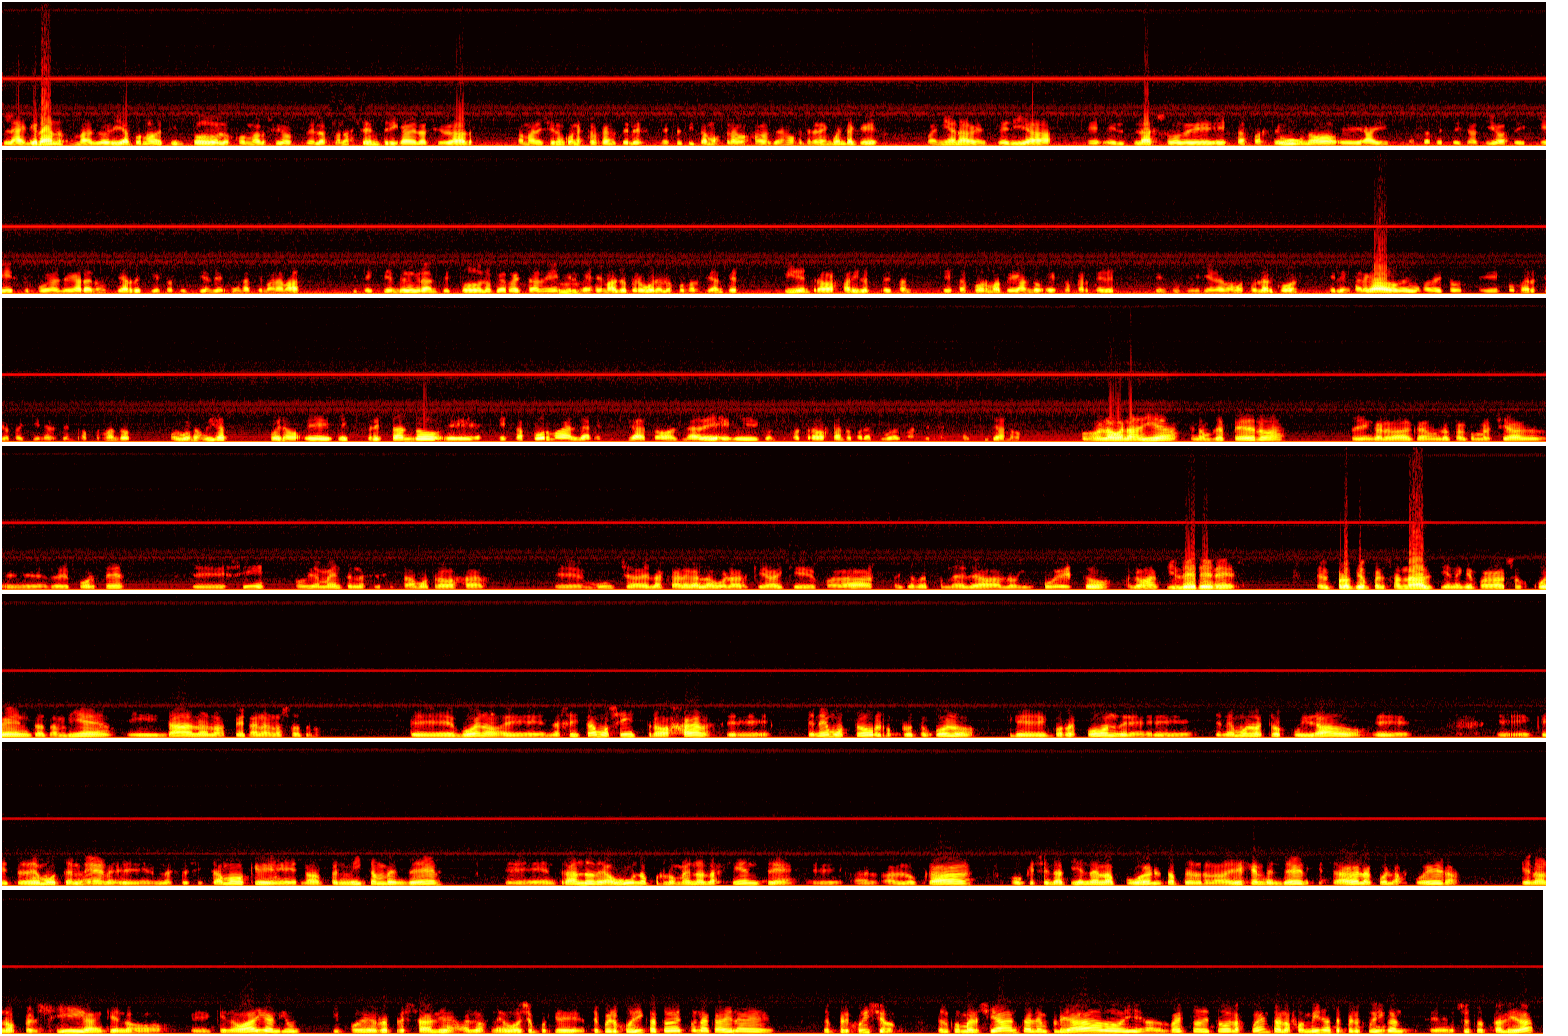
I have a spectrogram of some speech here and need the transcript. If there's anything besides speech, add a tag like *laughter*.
La gran mayoría, por no decir todos los comercios de la zona céntrica de la ciudad, amanecieron con estos carteles. Necesitamos trabajar, tenemos que tener en cuenta que mañana vencería eh, el plazo de esta fase 1, eh, hay muchas expectativas de que se pueda llegar a anunciar, de que esto se extiende una semana más y se extiende durante todo lo que resta del mm. mes de mayo, pero bueno, los comerciantes piden trabajar y lo expresan de esta forma, pegando estos carteles en sus vidrieras. Vamos a hablar con el encargado de uno de estos eh, comercios aquí en el centro, Fernando. Muy buenos días. Bueno, expresando esta forma la necesidad, ¿no? la de continuar trabajando para poder mantener Hola, buenos días. Mi nombre es Pedro. Estoy encargado acá de un local comercial eh, de deportes. Eh, sí, obviamente necesitamos trabajar. Eh, mucha es la carga laboral que hay que pagar. Hay que responder a los impuestos, a los alquileres. El propio personal tiene que pagar sus cuentas también. Y nada no nos esperan a nosotros. bueno, necesitamos sí trabajar tenemos todos los protocolos que corresponden, eh, tenemos nuestros cuidados eh, eh, que debemos tener, necesitamos que nos permitan vender entrando de a uno, por lo menos la gente al, local, o que se le atienda en la puerta, pero no dejen vender, que se haga la cola afuera, que no nos persigan, que no, que no haya ni un tipo de represalia a los negocios, porque se perjudica todo esto una cadena de, perjuicio del comerciante, al empleado y al resto de todas las cuentas. Las familias se perjudican en su totalidad.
